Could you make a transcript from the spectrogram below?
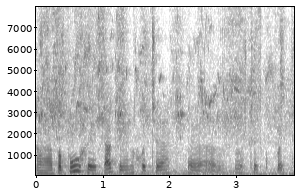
е, папуги, так, і він хоче е, щось купити.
